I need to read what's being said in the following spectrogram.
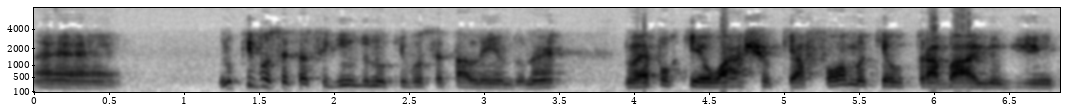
É, no que você está seguindo, no que você está lendo, né? Não é porque eu acho que a forma que eu trabalho de,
